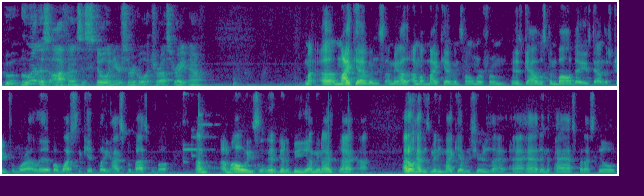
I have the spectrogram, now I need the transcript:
Who who in this offense is still in your circle of trust right now? Uh, Mike Evans. I mean, I, am a Mike Evans homer from his Galveston ball days down the street from where I live. I watched the kid play high school basketball. I'm I'm always going to be. I mean, I, I I don't have as many Mike Evans shares as I, I, had in the past, but I still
